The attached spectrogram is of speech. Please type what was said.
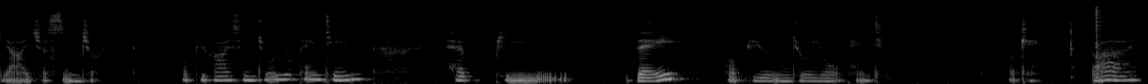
yeah i just enjoy it. Hope you guys enjoy your painting. Happy day. Hope you enjoy your painting. Okay bye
